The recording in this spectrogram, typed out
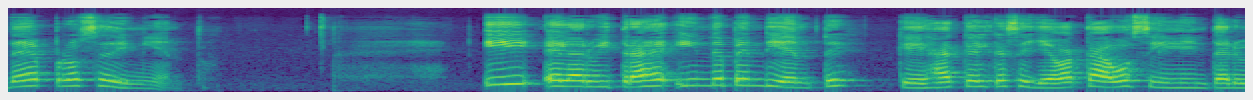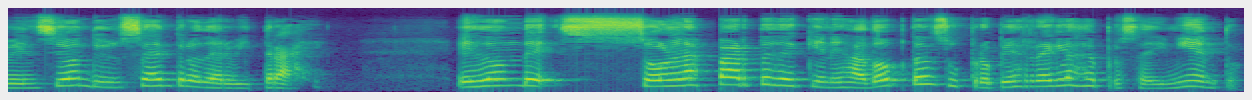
de procedimiento. Y el arbitraje independiente que es aquel que se lleva a cabo sin la intervención de un centro de arbitraje. Es donde son las partes de quienes adoptan sus propias reglas de procedimiento,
